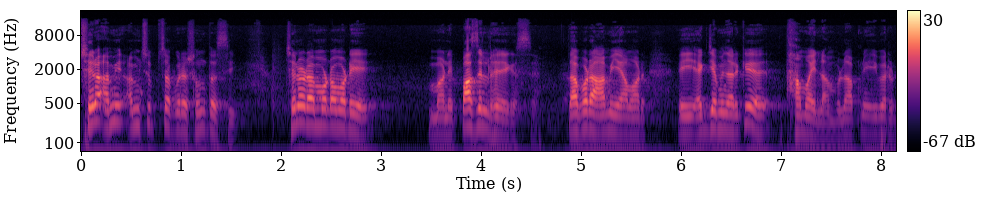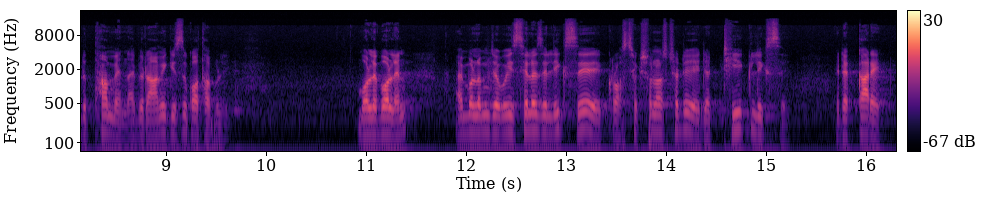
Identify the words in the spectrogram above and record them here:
ছেলে, আমি আমি চুপচাপ করে শুনতেছি। ছেলেটা মোটামুটি মানে পাজেল হয়ে গেছে। তারপরে আমি আমার এই এক্সামিনারকে থামাইলাম, বলে, আপনি এবার একটু থামেন, এবার আমি কিছু কথা বলি। বলে, বলেন। আমি বললাম যে ওই ছেলে যে লিখছে ক্রস সেকশনাল স্টাডি এটা ঠিক লিখছে, এটা কারেক্ট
